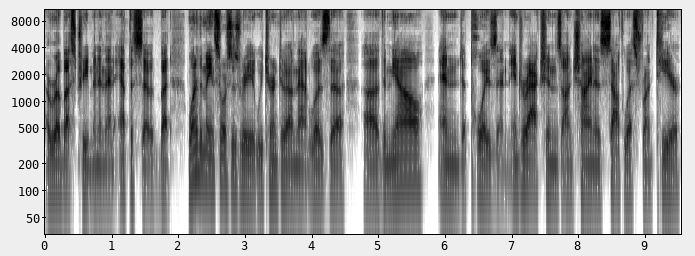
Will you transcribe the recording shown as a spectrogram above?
a robust treatment in that episode. But one of the main sources we, we turned to on that was the uh, the Miao and Poison Interactions on China's Southwest Frontier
